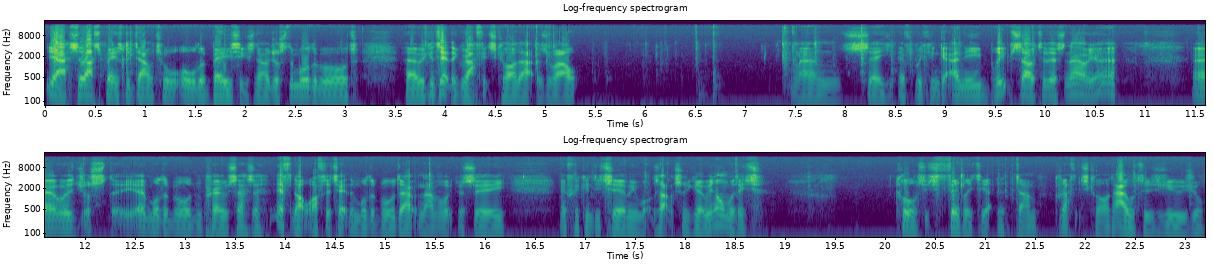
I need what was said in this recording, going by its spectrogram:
Yeah so that's basically down to all, all the basics now. Just the motherboard. Uh, we can take the graphics card out as well and see if we can get any bleeps out of this now yeah uh, with just a, uh, motherboard and processor. If not, we'll have to take the motherboard out and have a look to see if we can determine what's actually going on with it. Of course, it's fiddly to get the damn graphics card out as usual.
